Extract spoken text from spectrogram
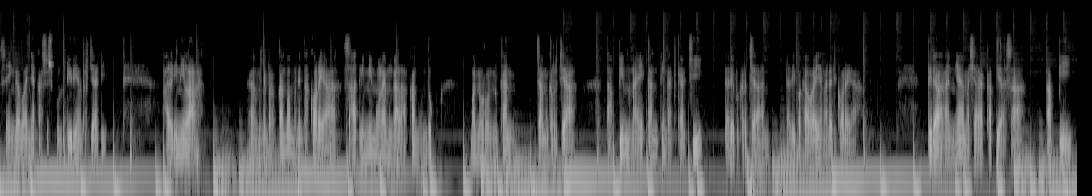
sehingga banyak kasus bunuh diri yang terjadi. Hal inilah yang menyebabkan pemerintah Korea saat ini mulai menggalakkan untuk menurunkan jam kerja, tapi menaikkan tingkat gaji dari pekerjaan dari pegawai yang ada di Korea. Tidak hanya masyarakat biasa, tapi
